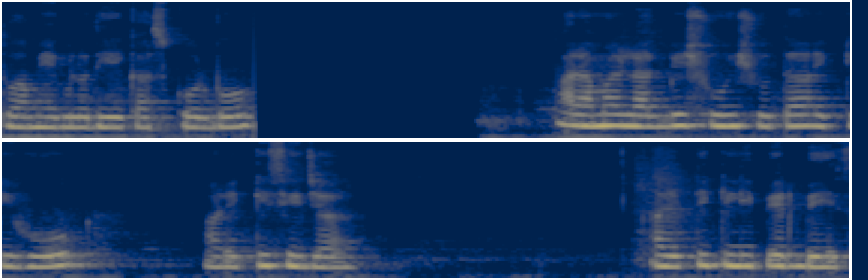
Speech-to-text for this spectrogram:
তো আমি এগুলো দিয়ে কাজ করব। আর আমার লাগবে সুই সুতা, একটি হুক আর একটি সিজার আর একটি ক্লিপের বেস।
